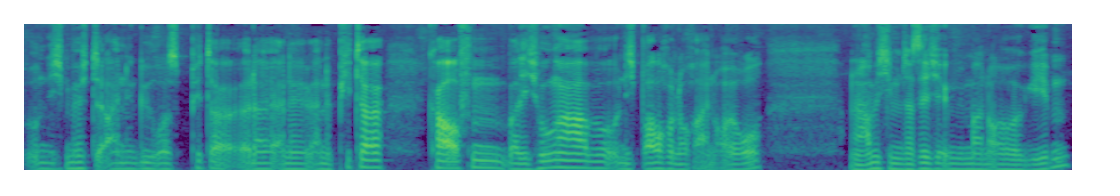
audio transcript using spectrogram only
und ich möchte eine Gyros Pita, äh, eine, eine Pita kaufen, weil ich Hunger habe und ich brauche noch einen Euro. Und dann habe ich ihm tatsächlich irgendwie mal einen Euro gegeben.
